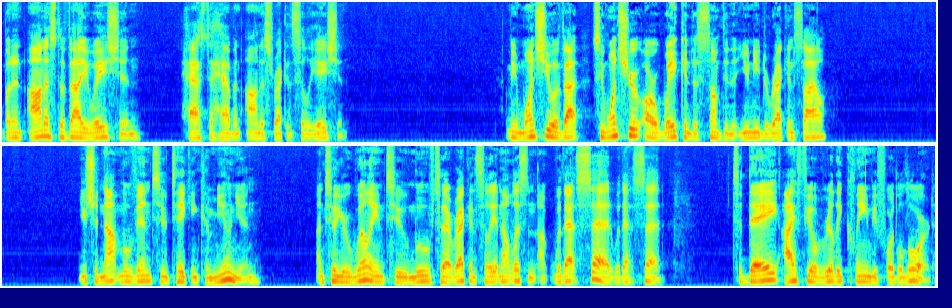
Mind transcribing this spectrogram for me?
But an honest evaluation has to have an honest reconciliation. I mean, once you eva- see, once you are awakened to something that you need to reconcile, you should not move into taking communion until you're willing to move to that reconciliation. Now, listen. Uh, with that said, with that said, today I feel really clean before the Lord.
